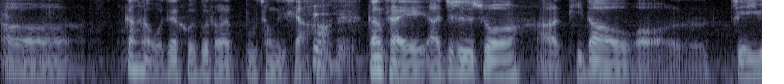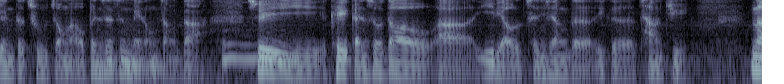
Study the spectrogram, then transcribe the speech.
呃，刚才我再回过头来补充一下哈。刚才呃，就是说啊、呃，提到我接医院的初衷啊，我本身是美容长大，嗯，所以可以感受到啊、呃，医疗城乡的一个差距。那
